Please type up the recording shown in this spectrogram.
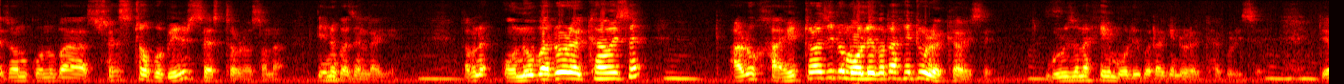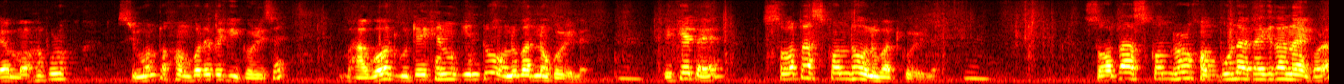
এজন কোনোবা শ্ৰেষ্ঠ কবিৰ শ্ৰেষ্ঠ ৰচনা। তেনেকুৱা যেন লাগে। তাৰমানে অনুবাদো ৰক্ষা হৈছে আৰু সাহিত্যৰ যিটো মৌলিকতা সেইটো ৰক্ষা হৈছে। গুৰুজনা সেই মৌলিকতা কিন্তু ৰক্ষা কৰিছে। এতিয়া মহাপুৰুষ শ্ৰীমন্ত শংকৰদেৱে কি কৰিছে? ভাগৱত গোটেইখন কিন্তু অনুবাদ নকৰিলে। তেখেতে ছটা স্কন্ধ অনুবাদ কৰিলে। ছটা স্কন্ধৰ সম্পূৰ্ণ আটাইকেইটা নাই কৰা।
